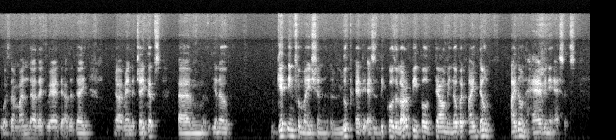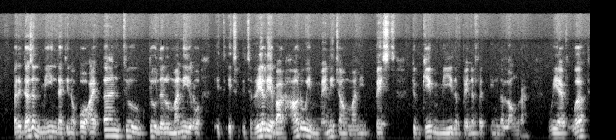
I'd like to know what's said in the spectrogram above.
with Amanda that we had the other day, Amanda Jacobs. Um, you know, get information, look at the assets because a lot of people tell me, no, but I don't, I don't have any assets. But it doesn't mean that you know, oh, I earn too too little money, or it, it's it's really about how do we manage our money best to give me the benefit in the long run. We have worked.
